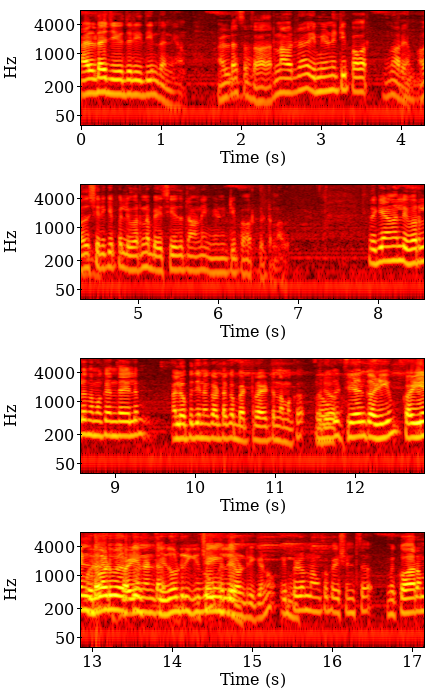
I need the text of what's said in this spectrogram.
അയാളുടെ ജീവിത രീതിയും തന്നെയാണ്. അയാളുടെ സാധാരണ അവരുടെ ഇമ്മ്യൂണിറ്റി പവർ എന്ന് പറയാം. അത് ശരിക്കും ഇപ്പോൾ ലിവറിനെ ബേസ് ചെയ്തിട്ടാണ് ഇമ്മ്യൂണിറ്റി പവർ കിട്ടുന്നത്. ഇതൊക്കെയാണ് ലിവറിൽ നമുക്ക് എന്തായാലും അലോപ്പതിനെക്കാട്ടൊക്കെ ബെറ്റർ ആയിട്ട് നമുക്ക് ഒരു ചെയ്യാൻ കഴിയും. ചെയ്തുകൊണ്ടിരിക്കുന്നു, ചെയ്തുകൊണ്ടിരിക്കുന്നു. ഇപ്പോഴും നമുക്ക് പേഷ്യൻസ് മിക്കവാറും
